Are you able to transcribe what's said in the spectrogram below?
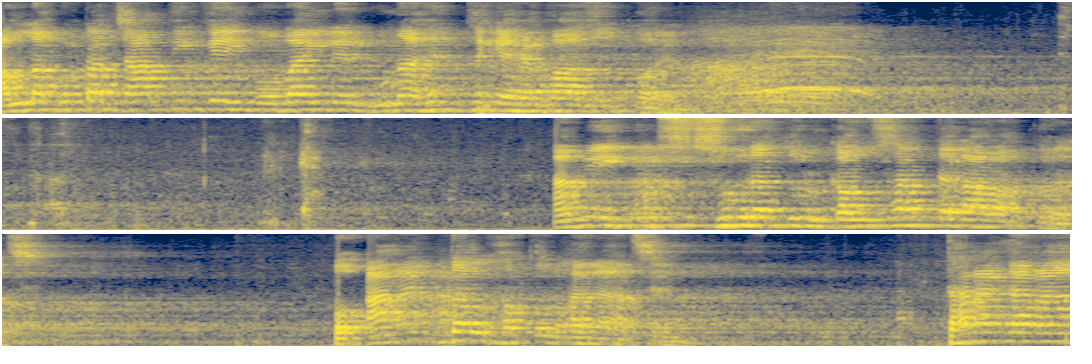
আল্লাহ গোটা জাতিকে এই মোবাইলের গুনাহের থেকে হেফাজত করেন। আমি সুরাতুল কাউসার তেলাওয়াত করেছি। ও আরেক দল হতভাগা আছেন। তারা কারা?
